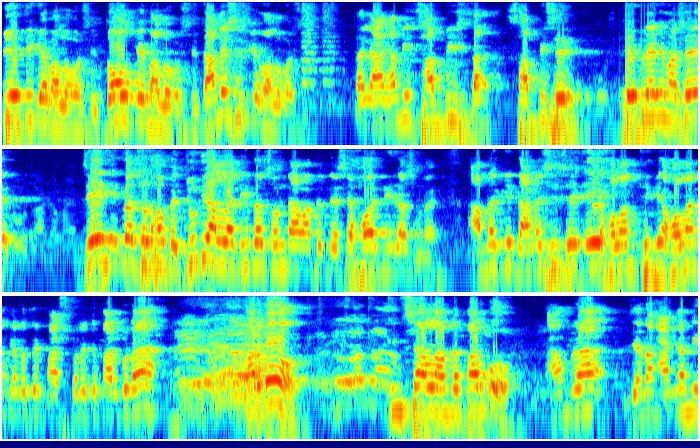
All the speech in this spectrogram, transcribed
বিএনপিকে ভালোবাসি, দলকে ভালোবাসি, দানের শেষকে ভালোবাসি। তাহলে আগামী ছাব্বিশ ছাব্বিশে ফেব্রুয়ারি মাসে যে নির্বাচন হবে, যদি আল্লাহ নির্বাচনটা আমাদের দেশে হয়, নির্বাচন হয়, আমরা কি দানের শেষে এই হলান থেকে হলান কেনতে পাশ করাতে পারব না? পারব? ইনশাআল্লাহ আমরা পারব। আমরা যেন আগামী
